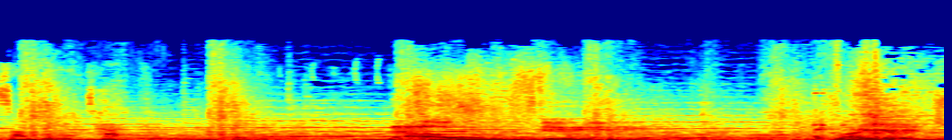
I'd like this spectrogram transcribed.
It's under attack. Bounty! My edge!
